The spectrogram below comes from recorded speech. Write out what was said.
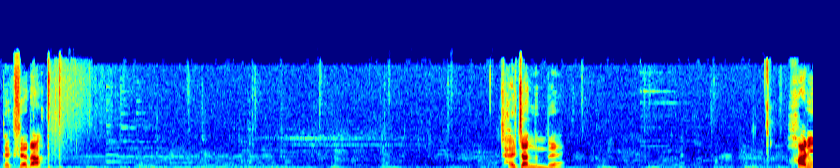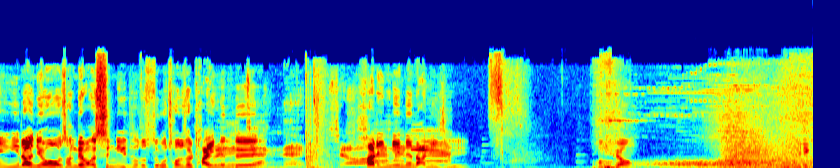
덱 세다. 잘 짰는데? 할인이라뇨. 상대방 스니드도 쓰고 전설 다 있는데. 할인이는 아니지. 광평. 삐릭.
